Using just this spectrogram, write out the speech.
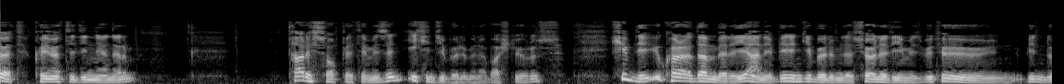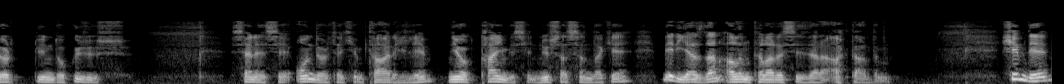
Evet, kıymetli dinleyenlerim, tarih sohbetimizin ikinci bölümüne başlıyoruz. Şimdi yukarıdan beri yani birinci bölümde söylediğimiz bütün 1900 senesi 14 Ekim tarihli New York Times'in nüshasındaki bir yazdan alıntıları sizlere aktardım. Şimdi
